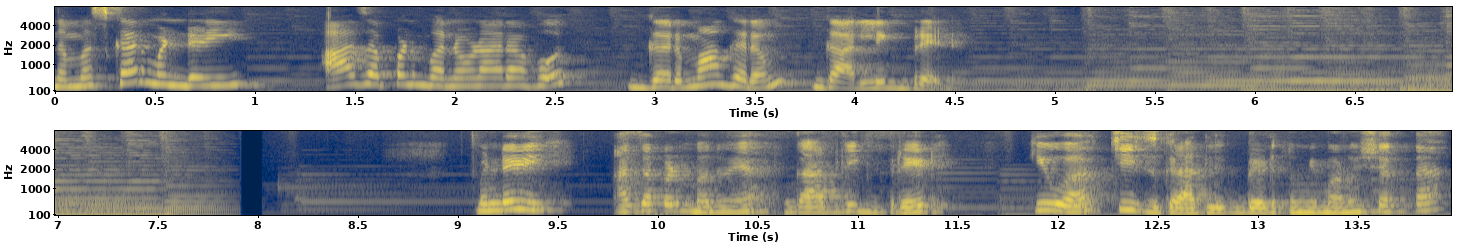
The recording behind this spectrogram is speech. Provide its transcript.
नमस्कार मंडळी. आज आपण बनवणार आहोत गरमागरम गार्लिक ब्रेड मंडळी आज आपण बनवूया गार्लिक ब्रेड किंवा चीज गार्लिक ब्रेड तुम्ही म्हणू शकता.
